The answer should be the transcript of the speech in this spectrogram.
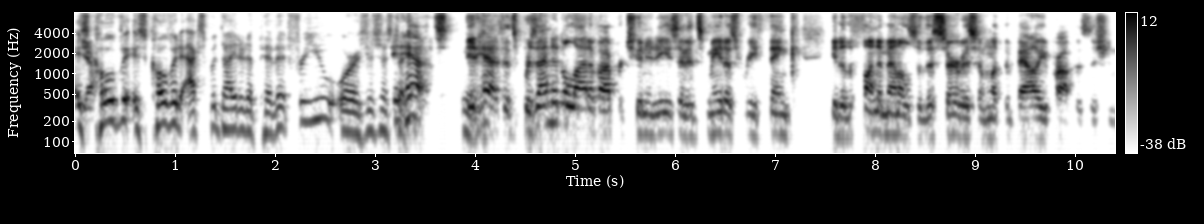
is yeah. covid is covid expedited a pivot for you or is this just it a, has it has it's presented a lot of opportunities and it's made us rethink you know the fundamentals of the service and what the value proposition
